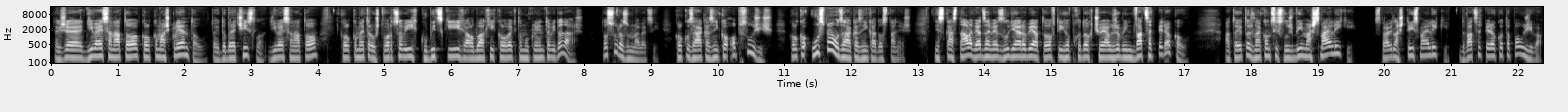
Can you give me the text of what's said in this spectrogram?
Takže dívaj sa na to, koľko máš klientov. To je dobré číslo. Dívaj sa na to, koľko metrov štvorcových, kubických alebo akýkoľvek tomu klientovi dodáš. To sú rozumné veci. Koľko zákazníkov obslúžiš, koľko úsmev od zákazníka dostaneš. Dneska stále viac a viac ľudia robia to v tých obchodoch, čo ja už robím 25 rokov. A to je to, že na konci služby máš smajlíky. Spravidla 4 smajlíky. 25 rokov to používam.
